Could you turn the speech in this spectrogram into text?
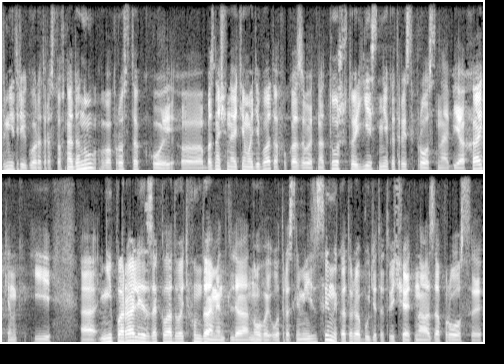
Дмитрий, город Ростов-на-Дону. Вопрос такой. Обозначенная тема дебатов указывает на то, что есть некоторый спрос на биохакинг, и не пора ли закладывать фундамент для новой отрасли медицины, которая будет отвечать на запросы,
